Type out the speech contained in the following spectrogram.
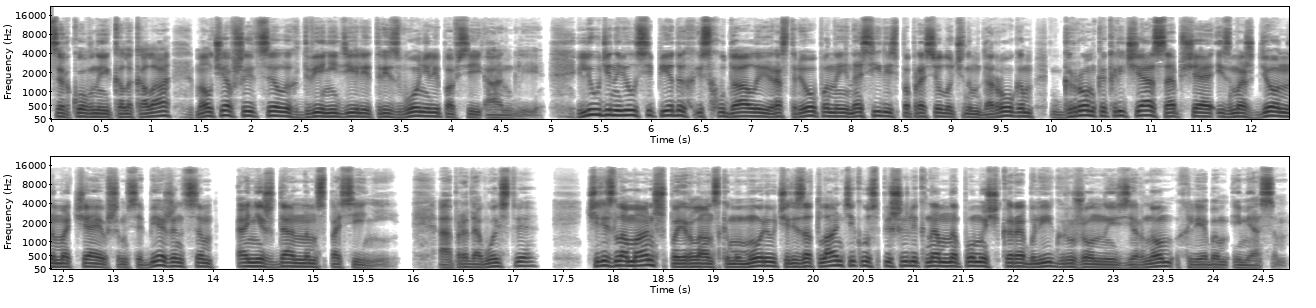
Церковные колокола, молчавшие целых две недели, трезвонили по всей Англии. Люди на велосипедах, исхудалые, растрепанные, носились по проселочным дорогам, громко крича, сообщая изможденным, отчаявшимся беженцам о нежданном спасении. А продовольствие? Через Ла-Манш по Ирландскому морю, через Атлантику спешили к нам на помощь корабли, груженные зерном, хлебом и мясом.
